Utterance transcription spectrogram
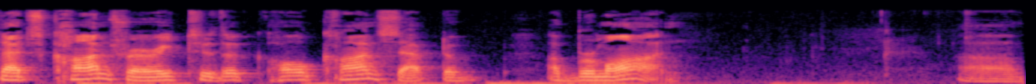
that's contrary to the whole concept of, of Brahman. Um,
